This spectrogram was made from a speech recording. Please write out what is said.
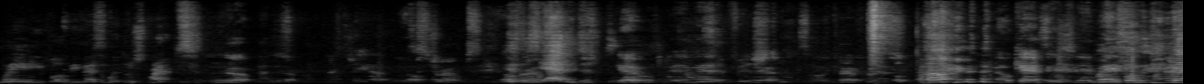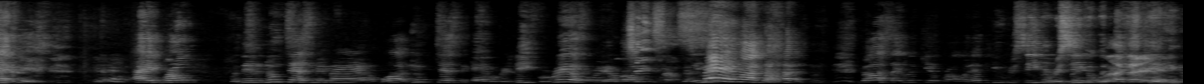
We ain't even supposed to be messing with them scraps. Yeah. yeah. Those Shrimps. It's a scavenger. Scabbard. Amen. Fish. Yeah. Catfish. No catfish. we ain't Amen. supposed to eat catfish. hey, bro. But then the New Testament, man, boy, the New Testament gave a relief for real, for real, bro. Jesus. Man, my God. God say, look here, bro. Whatever you receive, it, receive it with My name. thanksgiving.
